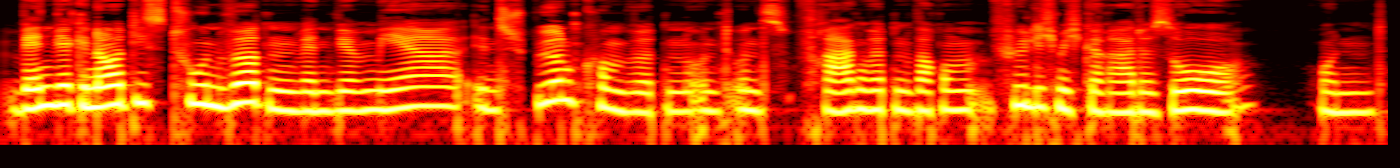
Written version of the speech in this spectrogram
wenn wir genau dies tun würden, wenn wir mehr ins Spüren kommen würden und uns fragen würden, warum fühle ich mich gerade so und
